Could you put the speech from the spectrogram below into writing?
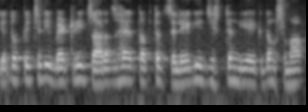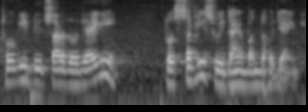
ये तो पिछली बैटरी चार्ज है, तब तक चलेगी, जिस दिन ये एकदम समाप्त होगी, डिस्चार्ज हो जाएगी। तो सभी सुविधाएँ बंद हो जाएँगी।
